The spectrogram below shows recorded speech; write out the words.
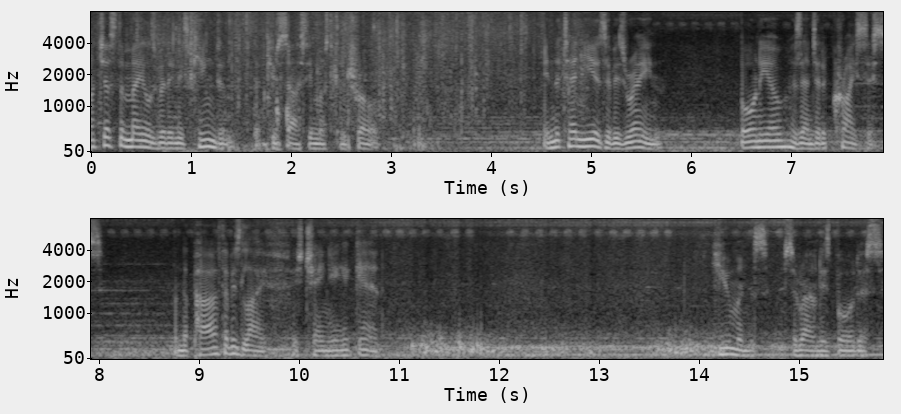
not just the males within his kingdom that Kusasi must control. In the ten years of his reign, Borneo has entered a crisis, and the path of his life is changing again. Humans surround his borders,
